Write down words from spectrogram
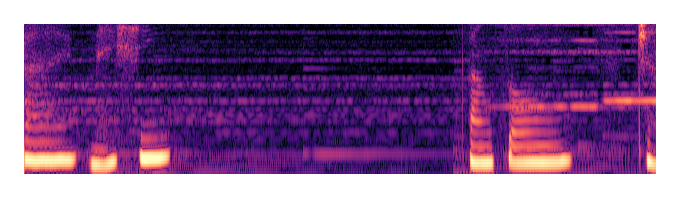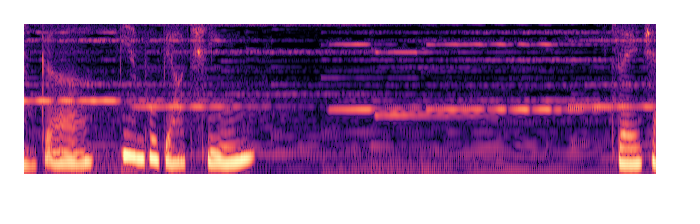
开眉心，放松整个面部表情，嘴角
